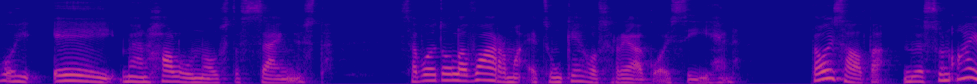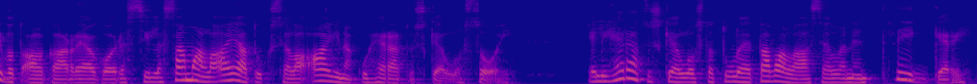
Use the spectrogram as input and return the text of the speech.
voi ei, mä en halua nousta sängystä. Sä voit olla varma, että sun kehos reagoi siihen – Toisaalta myös sun aivot alkaa reagoida sillä samalla ajatuksella aina, kun herätyskello soi. Eli herätyskellosta tulee tavallaan sellainen triggeri,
